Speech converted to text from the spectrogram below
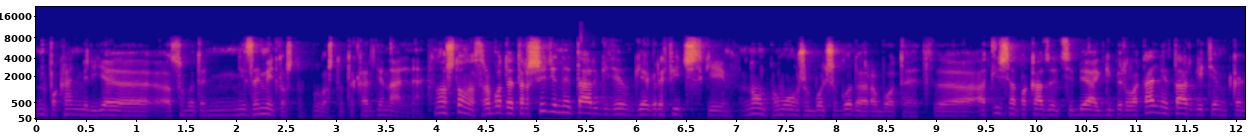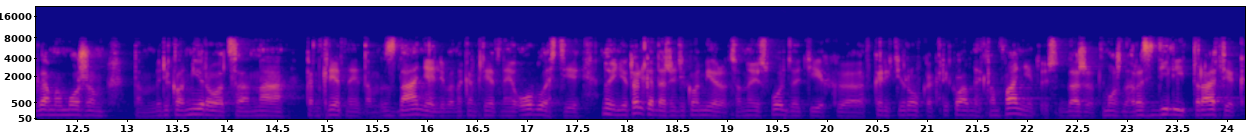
ну, по крайней мере, я особо это не заметил, что было что-то кардинальное. Ну, а что у нас? Работает расширенный таргетинг географический, но он, по-моему, уже больше года работает. Э, отлично показывает себя гиперлокальный таргетинг, когда мы можем там, рекламироваться на конкретные там, здания, либо на конкретные области, ну и не только даже рекламироваться, но и использовать их э, в корректировках рекламных кампаний, то есть даже можно разделить трафик,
